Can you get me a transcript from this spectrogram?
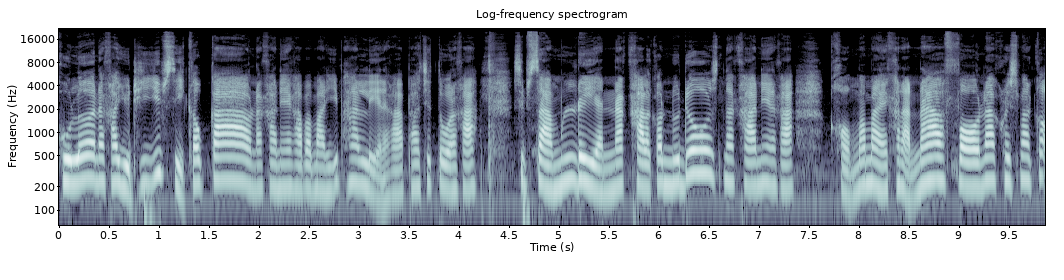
คูลเลอร์นะคะอยู่ที่ 2499นะคะเนี่ยนะคะประมาณ 25เหรียญนะคะผ้าเช็ดตัวนะคะ 13 เหรียญนะคะ แล้วก็นูโดสนะคะเนี่ยนะคะ ของมาใหม่ขนาดหน้าฟอลหน้าคริสต์มาสก็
